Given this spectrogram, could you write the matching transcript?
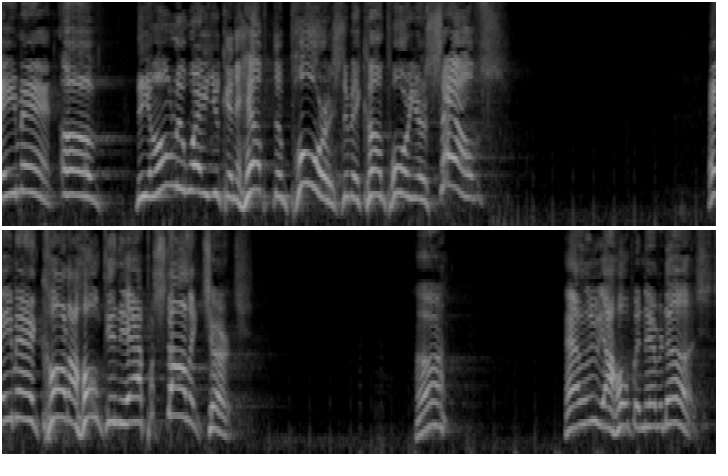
amen, of the only way you can help the poor is to become poor yourselves? Amen. Caught a hold in the apostolic church. Huh? Hallelujah. I hope it never does.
